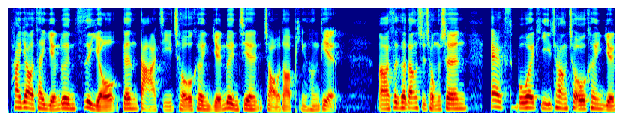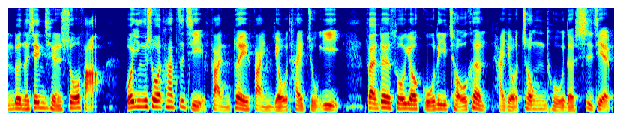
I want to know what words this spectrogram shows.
他要在言论自由跟打击仇恨言论间找到平衡点。马斯克当时重申，X 不会提倡仇恨言论的先前说法。回应说，他自己反对反犹太主义，反对所有鼓励仇恨还有冲突的事件。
